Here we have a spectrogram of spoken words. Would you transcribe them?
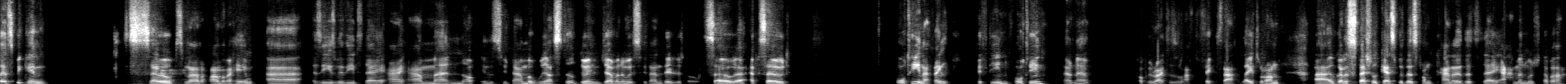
let's begin. So, Bismillah ar-Rahman ar-Rahim. Uh, Aziz with you today. I am uh, not in Sudan, but we are still doing Jabana with Sudan Digital. So, uh, episode 14, I think. 15, 14? Don't know. Copywriters will have to fix that later on. Uh, we've got a special guest with us from Canada today, Ahmed Mujtaba.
